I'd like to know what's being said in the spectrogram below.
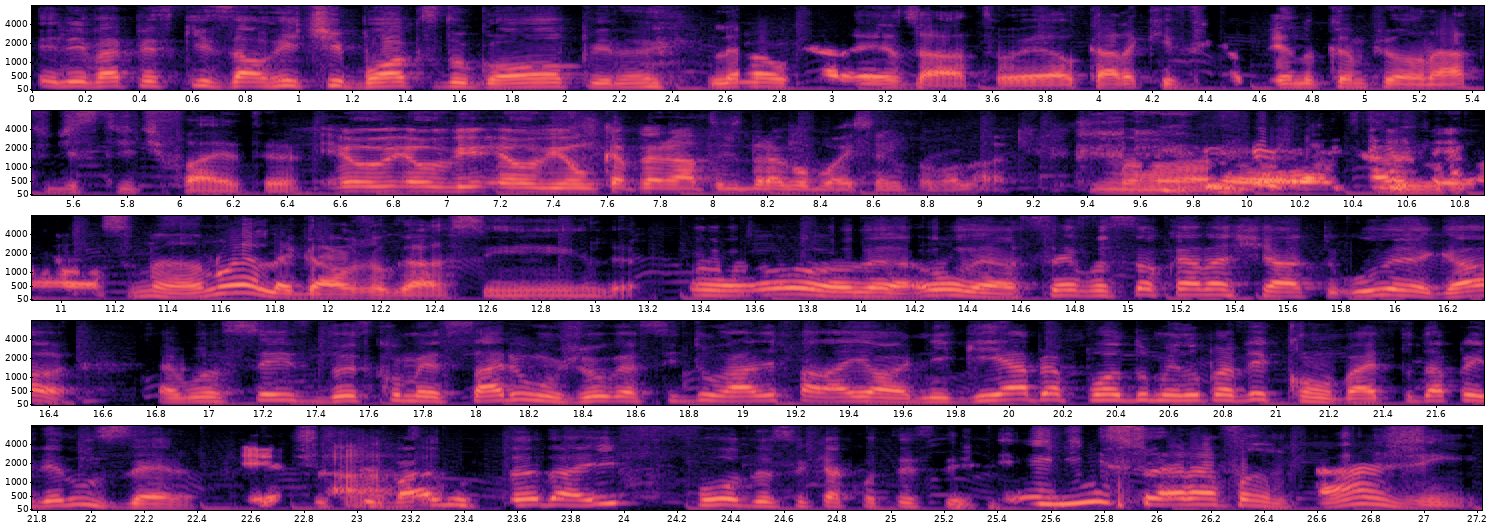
Ele vai pesquisar o hitbox do golpe, né? Léo é o cara, é, exato, é o cara que fica vendo campeonato de Street Fighter. Eu, eu, vi, eu vi um campeonato de Dragon Ball sendo famoso. Nossa, nossa, não, não é legal jogar assim, Léo. Ô, ô, Léo, ô, Léo, você, você é o cara chato. O legal é vocês dois começarem um jogo assim do lado e falar aí, ó, ninguém abre a porra do menu pra ver como, vai tudo aprendendo zero. Você Exato. vai lutando aí, foda-se o que acontecer. E isso era a vantagem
